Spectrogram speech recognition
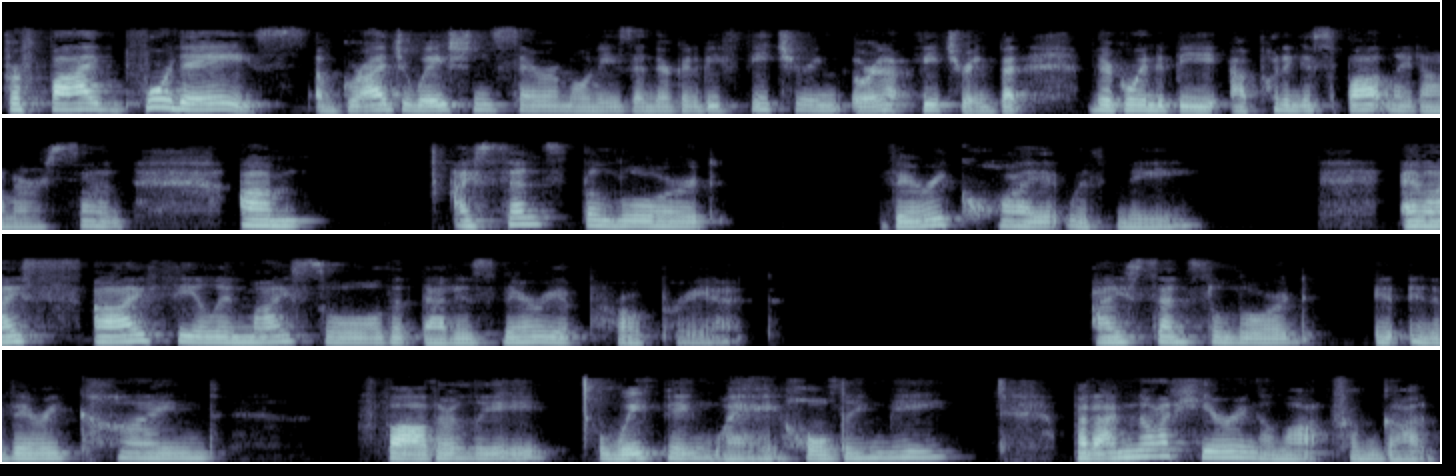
for five, four days of graduation ceremonies. And they're going to be featuring, or not featuring, but they're going to be uh, putting a spotlight on our son. Um, I sense the Lord very quiet with me. And I, I feel in my soul that that is very appropriate. I sense the Lord in, in a very kind, fatherly, weeping way holding me. But I'm not hearing a lot from God.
